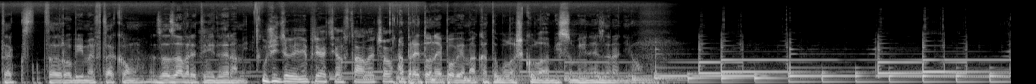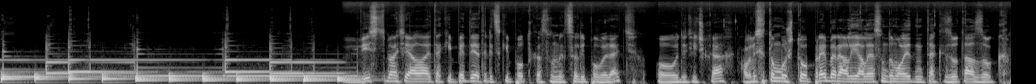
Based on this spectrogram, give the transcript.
tak to robíme v takom, za zavretými dverami. Učiteľ je nepriateľ stále, čo? A preto nepoviem, aká to bola škola, aby som ich nezradil. ste máte ale aj taký pediatrický podcast, to sme chceli povedať o detičkách. Ale vy ste to už to preberali, ale ja som to mal jeden taký z otázok.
